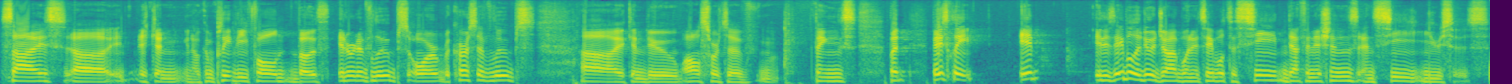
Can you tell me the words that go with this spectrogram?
size, uh, it, it, can, you know, completely fold both iterative loops or recursive loops. Uh, it can do all sorts of things, but basically it it is able to do a job when it's able to see definitions and see uses.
